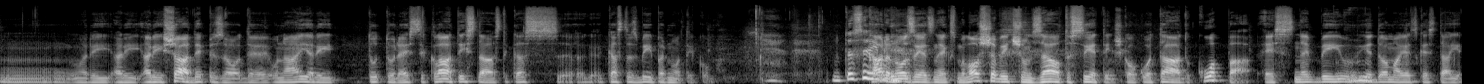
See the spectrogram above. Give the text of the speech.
Mm, arī, arī, arī šāda epizode, un arī tu tur esi klāt, izstāsti, kas, kas tas bija par notikumu. Nu, tas arī Kara noziedznieks Miloševičs un zelta sietiņš kaut ko tādu kopā. Es nebiju mm. iedomājies, ka es tā ie-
